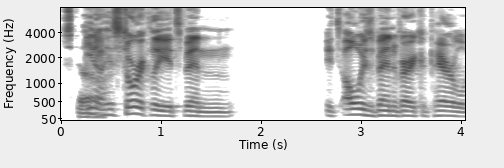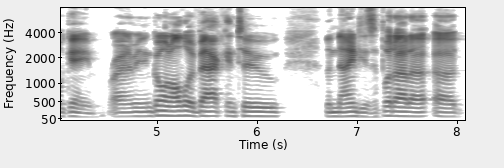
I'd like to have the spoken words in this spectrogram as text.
So you know, historically, it's been it's always been a very comparable game, right? I mean, going all the way back into the '90s, I put out a, a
